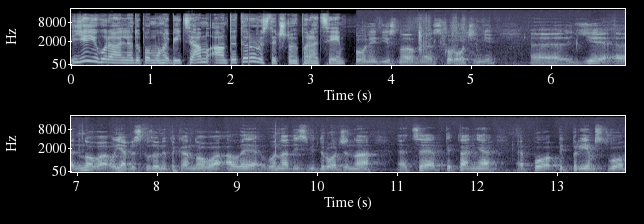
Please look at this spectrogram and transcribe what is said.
є його реальна допомога бійцям антитерористичної операції. Вони дійсно е, скорочені. Е, Є е, нова, я би сказав, не така нова, але вона десь відроджена. Е, Це питання по підприємству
